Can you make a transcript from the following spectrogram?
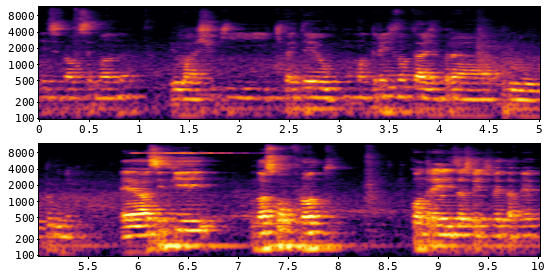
nesse final de semana, eu acho que, que vai ter uma grande vantagem para o domingo. É, eu sinto que o nosso confronto contra eles, acho que a gente vai estar bem,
